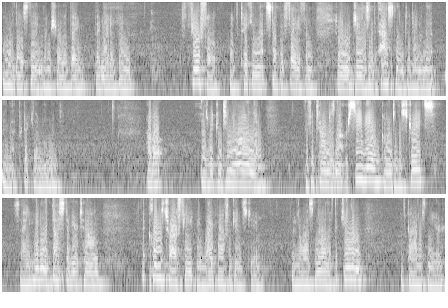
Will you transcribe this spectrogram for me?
all of those things. I'm sure that they, they might have been fearful of taking that step of faith and doing what Jesus had asked them to do in that, in that particular moment. How about as we continue on, the, if a town does not receive you, go into the streets, say, even the dust of your town that clings to our feet, we wipe off against you. Us know that the kingdom of God is near.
